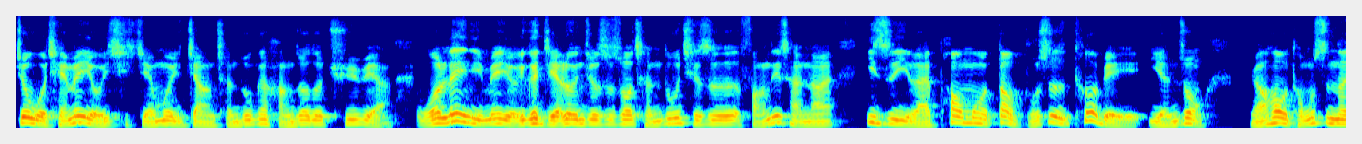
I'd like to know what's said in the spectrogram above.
就我前面有一期节目讲成都跟杭州的区别啊，我那里面有一个结论，就是说成都其实房地产呢一直以来泡沫倒不是特别严重，然后同时呢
